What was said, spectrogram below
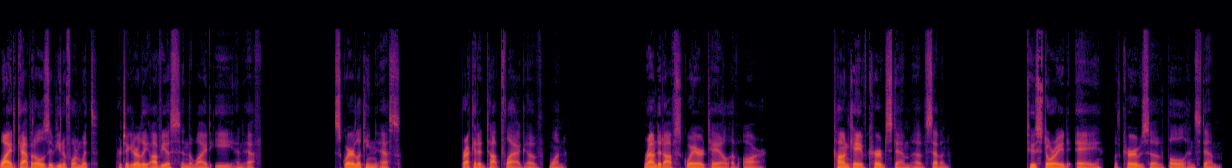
Wide capitals of uniform width, particularly obvious in the wide E and F. Square-looking S. Bracketed top flag of 1 rounded off square tail of R. Concave curved stem of 7. Two storied A with curves of bowl and stem,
